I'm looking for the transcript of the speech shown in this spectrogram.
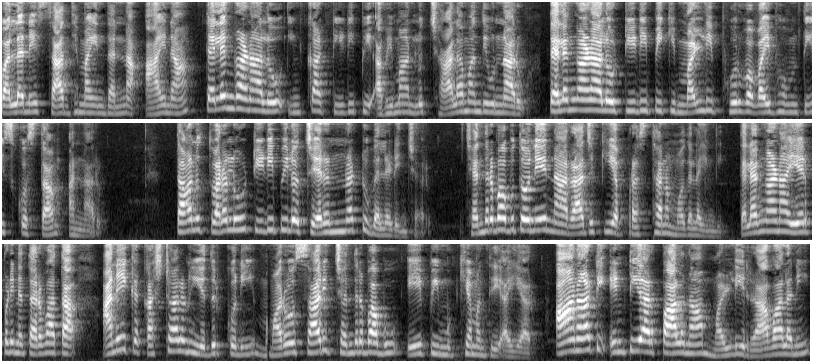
వల్లనే సాధ్యమైందన్న ఆయన తెలంగాణలో ఇంకా టీడీపీ అభిమానులు చాలా మంది ఉన్నారు. తెలంగాణలో టీడీపీకి మళ్ళీ పూర్వ వైభవం తీసుకొస్తాం అన్నారు. తాను త్వరలో టీడీపీలో చేరనున్నట్టు వెల్లడించారు. చంద్రబాబుతోనే నా రాజకీయ ప్రస్థానం మొదలైంది. తెలంగాణ ఏర్పడిన తర్వాత అనేక కష్టాలను ఎదుర్కొని మరోసారి చంద్రబాబు ఏపీ ముఖ్యమంత్రి అయ్యారు. ఆనాటి ఎన్టీఆర్ పాలన మళ్ళీ రావాలని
